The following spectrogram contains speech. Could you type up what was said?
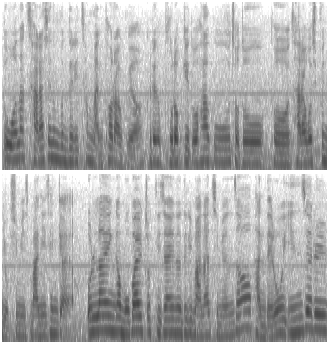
또 워낙 잘하시는 분들이 참 많더라고요. 그래서 부럽기도 하고 저도 더 잘하고 싶은 욕심이 많이 생겨요. 온라인과 모바일 쪽 디자이너들이 많아지면서 반대로 인쇄를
